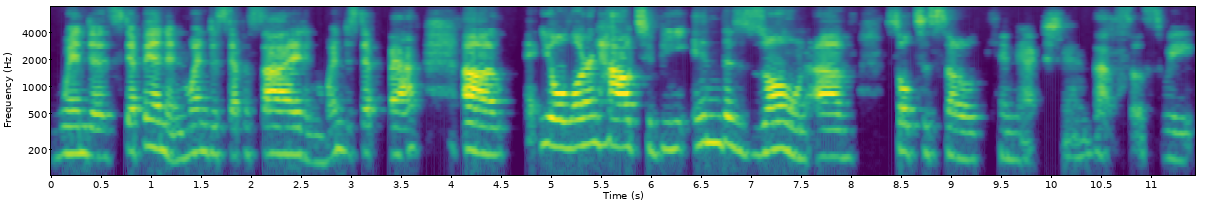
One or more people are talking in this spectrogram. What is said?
when to step in and when to step aside and when to step back. Uh, you'll learn how to be in the zone of soul to soul connection. That's so sweet.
